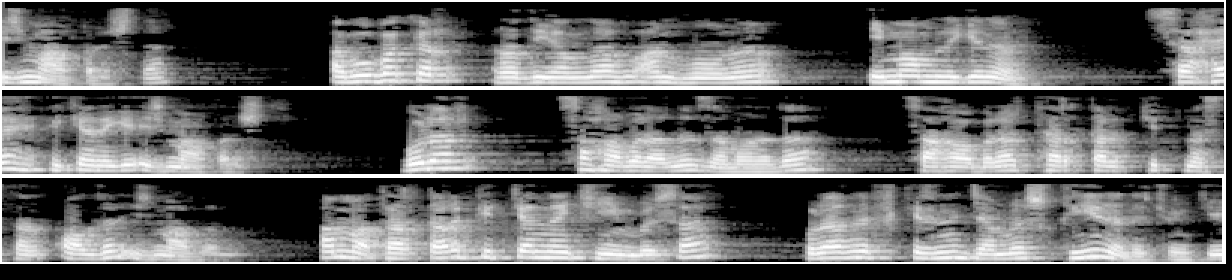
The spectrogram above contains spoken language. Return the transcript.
ijmo qilishdi. Abu bakr roziyallohu anhuni imomligini sahih ekaniga ijmo qilishdi. Bular sahobalarni zamonida sahobalar tarqalib ketmasdan oldin ijmo bo'ldi. Ammo tarqalib ketgandan keyin bo'lsa ularni fikrini jamlash qiyin edi chunki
